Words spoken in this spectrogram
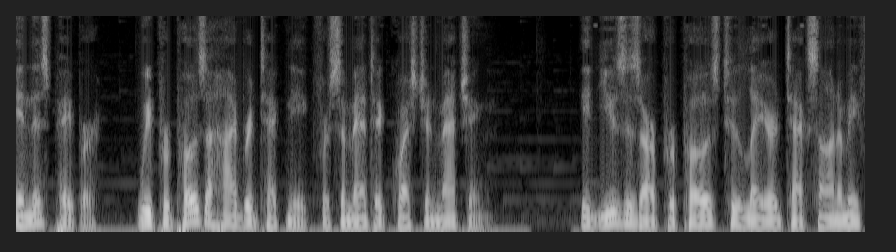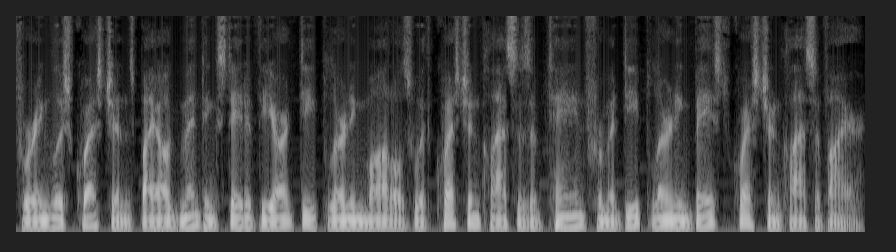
In this paper, we propose a hybrid technique for semantic question matching. It uses our proposed two-layered taxonomy for English questions by augmenting state-of-the-art deep learning models with question classes obtained from a deep learning-based question classifier.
